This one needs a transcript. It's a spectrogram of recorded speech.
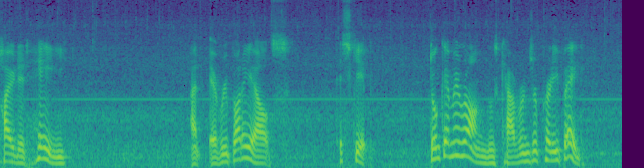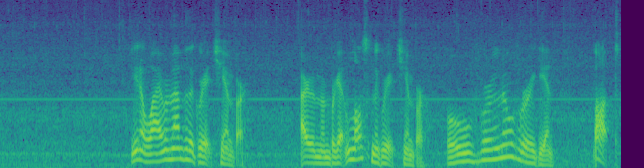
how did he and everybody else escape? Don't get me wrong, those caverns are pretty big. You know, I remember the Great Chamber. I remember getting lost in the Great Chamber over and over again. But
